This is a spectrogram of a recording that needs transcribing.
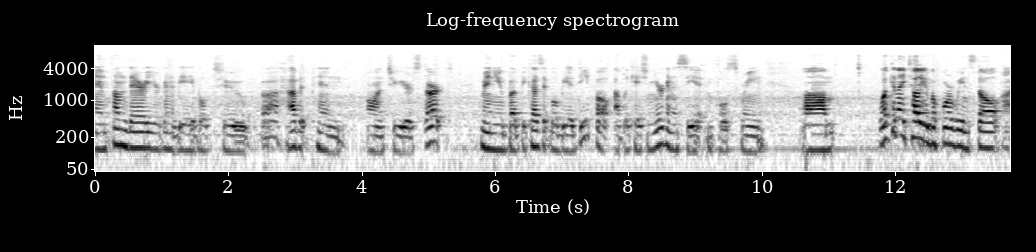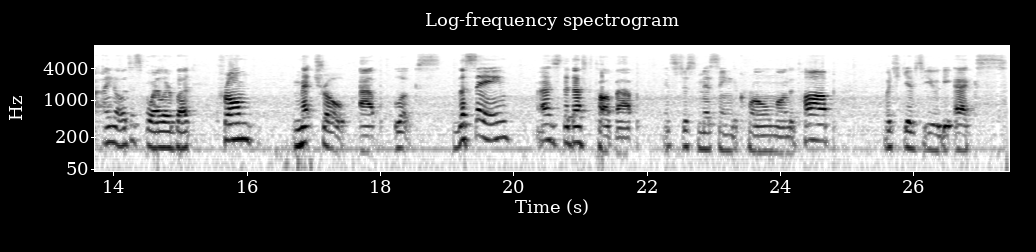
and from there you're going to be able to uh, have it pinned onto your start menu but because it will be a default application you're going to see it in full screen um, what can I tell you before we install I, I know it's a spoiler but Chrome Metro app looks the same as the desktop app. It's just missing the Chrome on the top, which gives you the X,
